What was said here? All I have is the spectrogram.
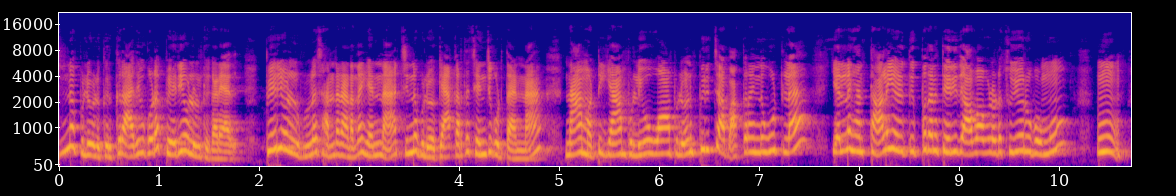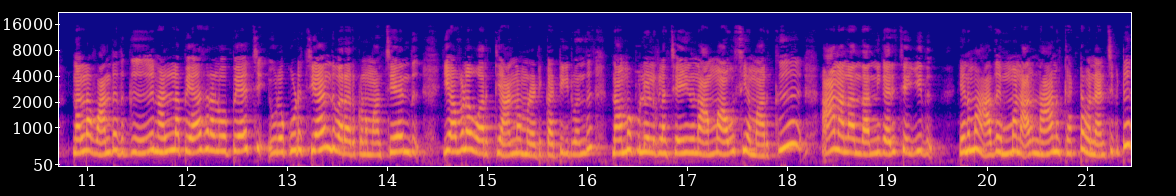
சின்ன பிள்ளைகளுக்கு இருக்கிற அறிவு கூட பெரியவளுக்கு கிடையாது. பெரியவர்களுக்குள்ள சண்டை நடந்தால் என்ன? சின்ன பிள்ளைய கேட்கறத செஞ்சு கொடுத்தான்னா நான் மட்டும் என் பிள்ளையோ உன் பிள்ளையோன்னு பிரிச்சா பார்க்குறேன் இந்த வீட்டில் எல்லாம் என் தலையெழுத்து இப்போ தானே தெரியுது. அவள் அவளோட சுயரூபமும் ம் நல்லா வந்ததுக்கு நல்லா பேசுகிற அளவு பேச்சு இவ்வளோ கூட சேர்ந்து வர இருக்கணுமா? சேர்ந்து. எவ்வளோ ஒருத்தி அண்ணன் முன்னாடி கட்டிக்கிட்டு வந்து நம்ம பிள்ளைகளுக்குலாம் செய்யணும்னு அம்மா அவசியமாக இருக்குது ஆனால் அந்த அன்னிக்காரி செய்யுது. என்னம்மா அதை இம்மா நான் நானும் கெட்டவன் நினச்சிக்கிட்டு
